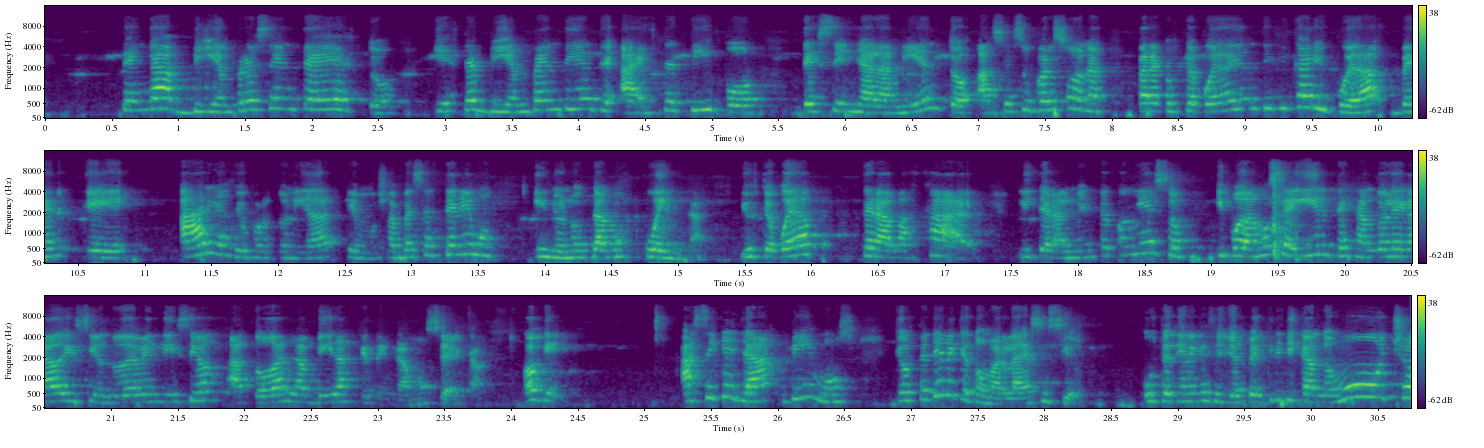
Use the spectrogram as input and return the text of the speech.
tenga bien presente esto y esté bien pendiente a este tipo de señalamiento hacia su persona para que usted pueda identificar y pueda ver eh, áreas de oportunidad que muchas veces tenemos y no nos damos cuenta. Y usted pueda trabajar literalmente con eso y podamos seguir dejando legado y siendo de bendición a todas las vidas que tengamos cerca. Ok, así que ya vimos que usted tiene que tomar la decisión. Usted tiene que decir, yo estoy criticando mucho,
